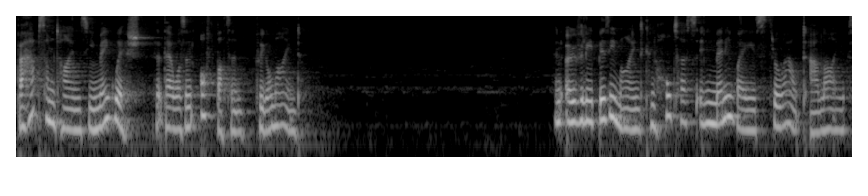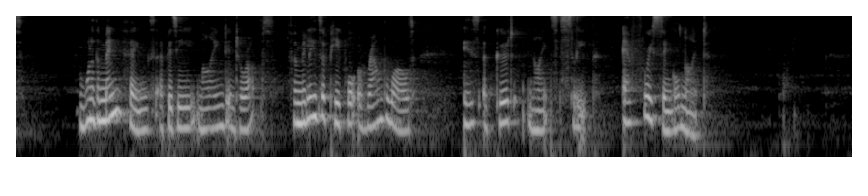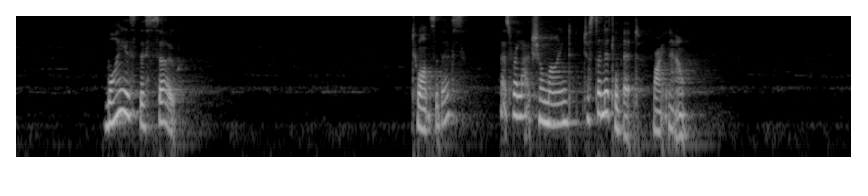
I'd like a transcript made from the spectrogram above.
Perhaps sometimes you may wish that there was an off button for your mind. An overly busy mind can halt us in many ways throughout our lives. And one of the main things a busy mind interrupts for millions of people around the world is a good night's sleep every single night. Why is this so? To answer this, let's relax your mind just a little bit right now.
